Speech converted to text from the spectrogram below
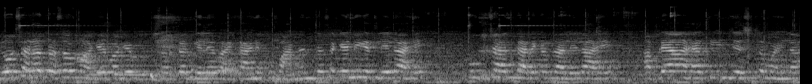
जोश आला तसं मागे मागे सरकत गेले बायका आणि खूप आनंद सगळ्यांनी घेतलेला आहे. खूप छान कार्यक्रम झालेला आहे. आपल्या ह्या तीन ज्येष्ठ महिला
